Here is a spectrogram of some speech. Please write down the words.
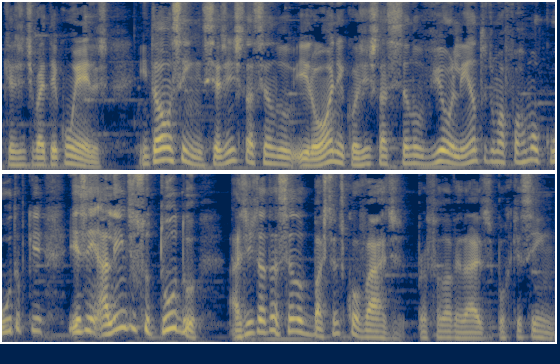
que a gente vai ter com eles. Então, assim, se a gente está sendo irônico, a gente está sendo violento de uma forma oculta, porque. E assim, além disso tudo, a gente está sendo bastante covarde, para falar a verdade, porque assim.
